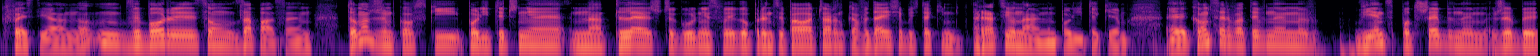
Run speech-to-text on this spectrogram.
kwestia. No, wybory są zapasem. Tomasz Rzymkowski politycznie na tle szczególnie swojego pryncypała Czarnka wydaje się być takim racjonalnym politykiem, e, konserwatywnym więc potrzebnym, żeby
